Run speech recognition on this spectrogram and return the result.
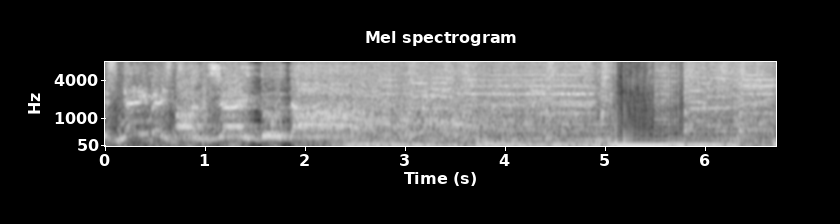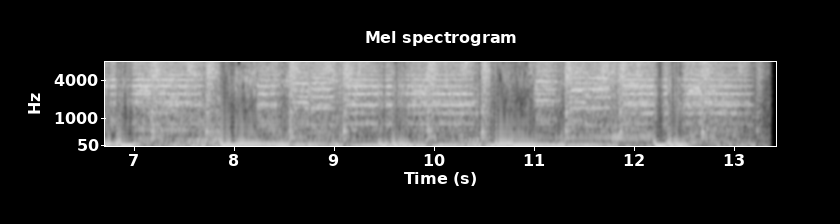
His name is Andrzej Duda!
